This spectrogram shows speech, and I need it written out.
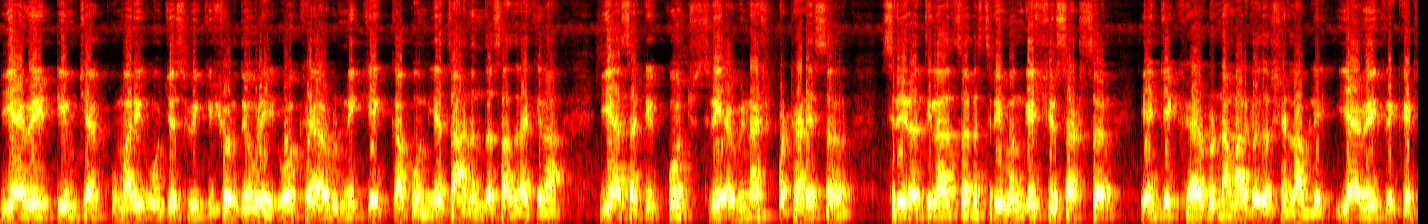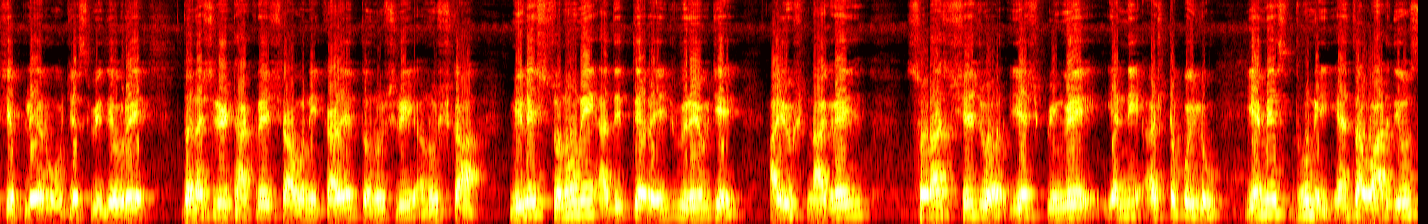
यावेळी टीमच्या कुमारी ओजस्वी किशोर देवरे व खेळाडूंनी केक कापून याचा आनंद साजरा केला. यासाठी coach Shri Avinash Pathade sir Shri Ratilal sir Shri Mangesh Shirsat sir यांचे खेळाडूंना मार्गदर्शन लाभले. यावेळी क्रिकेटचे प्लेयर ओजस्वी देवरे धनश्री ठाकरे श्रावणी काळे तनुश्री अनुष्का निलेश सोनवणे आदित्य रेजविरेवजे आयुष नागरे स्वराज शेजवर यश पिंगळे यांनी अष्टपैलू एम एस धोनी यांचा वाढदिवस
